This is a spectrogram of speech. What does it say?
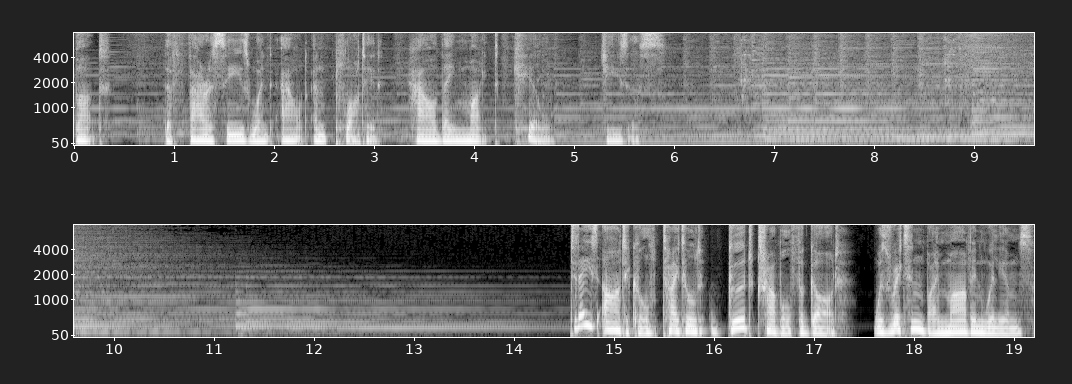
But the Pharisees went out and plotted how they might kill Jesus. Today's article, titled Good Trouble for God, was written by Marvin Williams.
